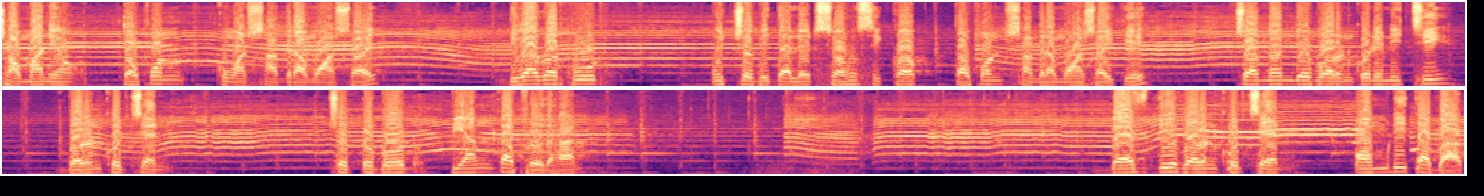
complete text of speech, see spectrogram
সম্মানীয় তপন কুমার সাঁতরা মহাশয়, দিবাগরপুর উচ্চ বিদ্যালয়ের সহশিক্ষক তপন সাঁতরা মহাশয়কে। চন্দন দিয়ে বরণ করে নিচ্ছি। বরণ করছেন ছোট্ট প্রিয়াঙ্কা প্রধান। ব্যাস দিয়ে বরণ করছেন অমৃতা বাগ।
